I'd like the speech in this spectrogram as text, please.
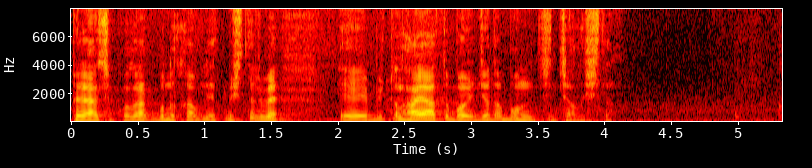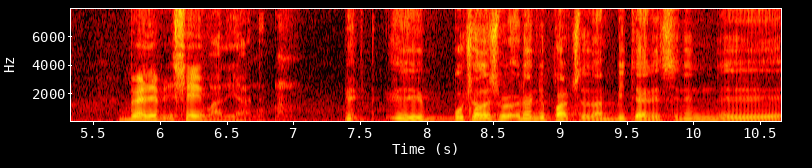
Prensip olarak bunu kabul etmiştir ve e, bütün hayatı boyunca da bunun için çalıştı. Böyle bir şey var yani. E, bu çalışmanın önemli parçalarından bir tanesinin e,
